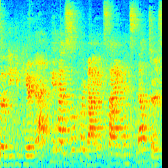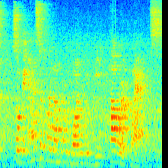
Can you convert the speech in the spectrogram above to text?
so did you hear that? You have sulfur dioxide and smelters. So the answer for number one would be power plants.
